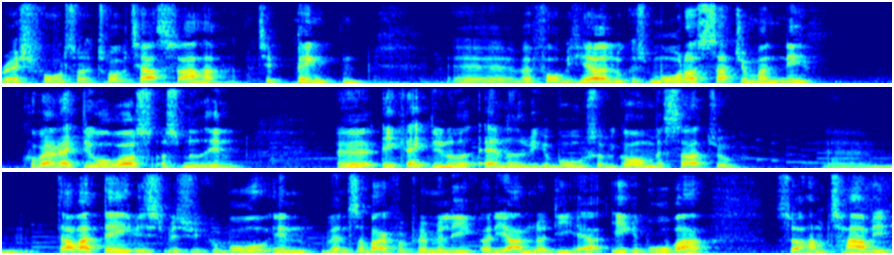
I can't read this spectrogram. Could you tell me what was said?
Rashford, så jeg tror, vi tager Zaha til bænken. Øh, hvad får vi her? Lucas Moura, Sadio Mane kunne være rigtig god også at smide ind. Øh, ikke rigtig noget andet, vi kan bruge, så vi går med Sadio. Øh, der var Davis, hvis vi kunne bruge en venstreback for Premier League, og de andre, de er ikke brugbare. Så ham tager vi.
